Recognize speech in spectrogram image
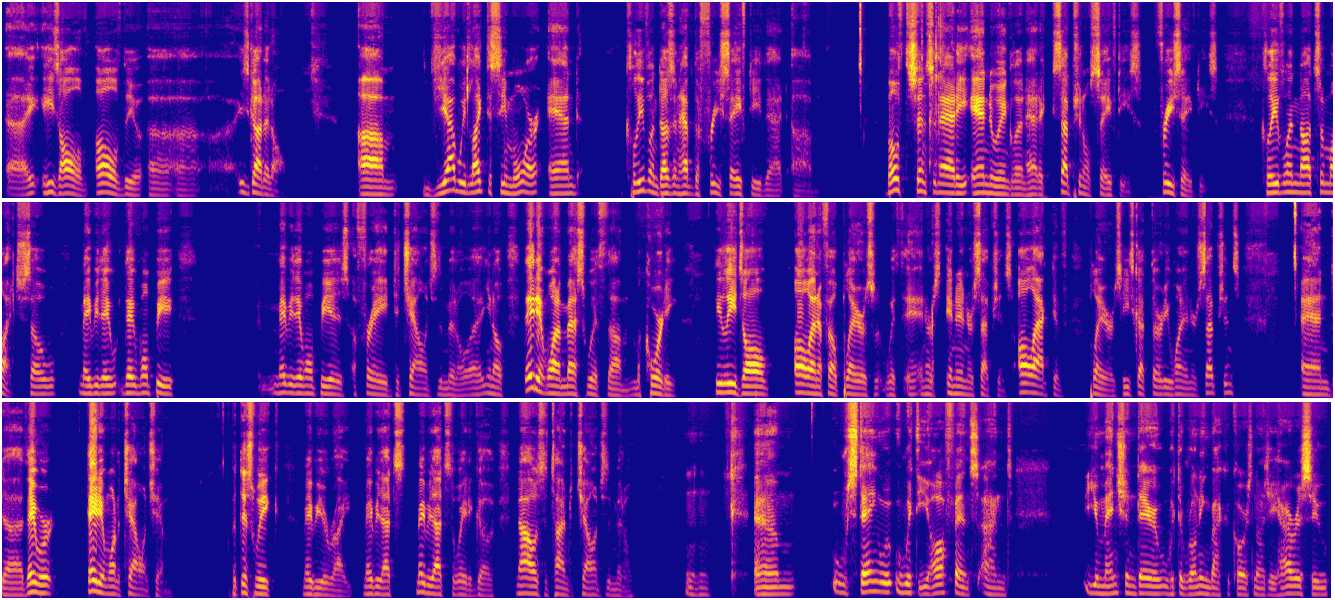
Uh, he, he's all of all of the uh, uh, he's got it all. Um, yeah, we'd like to see more, and Cleveland doesn't have the free safety that um, both Cincinnati and New England had exceptional safeties, free safeties. Cleveland not so much, so maybe they they won't be maybe they won't be as afraid to challenge the middle. Uh, you know, they didn't want to mess with um, McCourty. He leads all all NFL players with inter- in interceptions, all active players. He's got 31 interceptions, and uh, they were they didn't want to challenge him. But this week, maybe you're right. Maybe that's maybe that's the way to go. Now is the time to challenge the middle. Mm-hmm. Um, staying w- with the offense and you mentioned there with the running back, of course, Najee Harris, who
